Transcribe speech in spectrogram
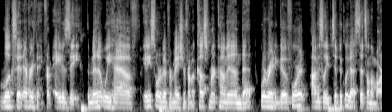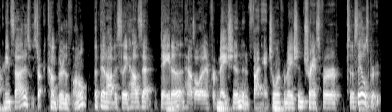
looks at everything from A to Z. The minute we have any sort of information from a customer come in that we're ready to go for it, obviously, typically that sits on the marketing side as we start to come through the funnel. But then obviously, how's that data and how's all that information and financial information transfer to the sales group?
